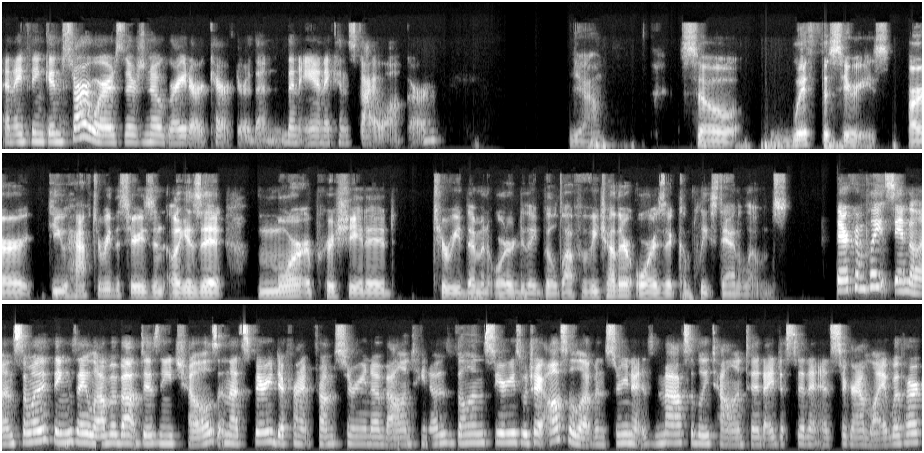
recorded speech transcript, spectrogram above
And I think in Star Wars, there's no greater character than than Anakin Skywalker. Yeah. So with the series, are do you have to read the series and like is it more appreciated to read them in order? Do they build off of each other or is it complete standalones? They're complete standalones. So one of the things I love about Disney Chills, and that's very different from Serena Valentino's villain series, which I also love. And Serena is massively talented. I just did an Instagram live with her.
